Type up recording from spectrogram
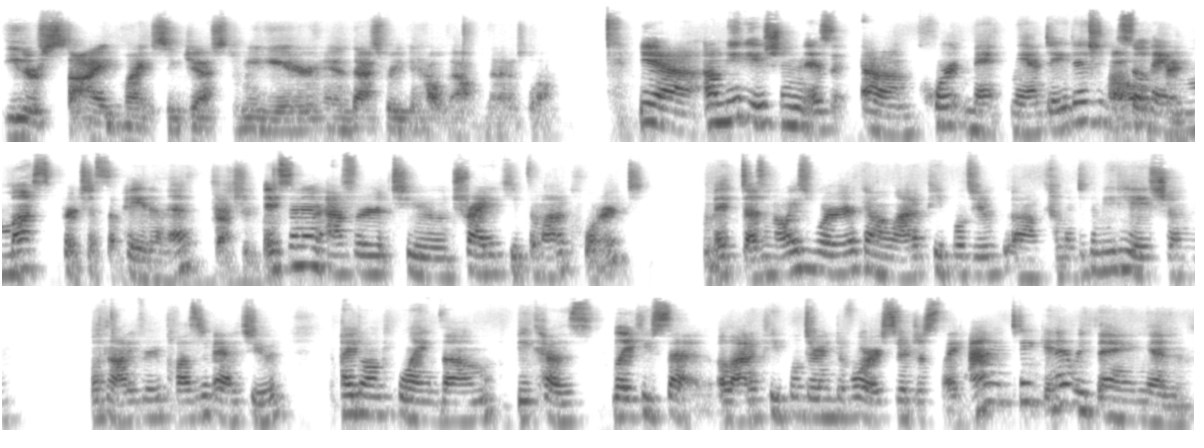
either side might suggest a mediator, and that's where you can help out in that as well. Yeah, um, mediation is um, court ma- mandated, Oh, so okay. they must participate in it. Gotcha. It's in an effort to try to keep them out of court. It doesn't always work, and a lot of people do uh, come into the mediation with not a very positive attitude. I don't blame them because, like you said, a lot of people during divorce are just like, "I'm taking everything," and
